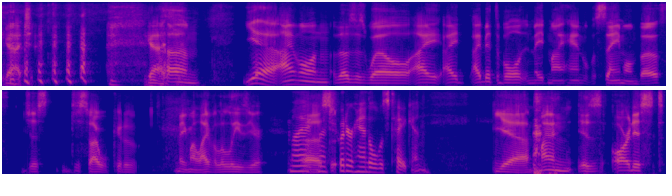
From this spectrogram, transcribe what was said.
Gotcha. gotcha. Um, yeah, I'm on those as well. I, I I bit the bullet and made my handle the same on both, just just so I could have make my life a little easier. My uh, my so, Twitter handle was taken. Yeah, mine is artist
